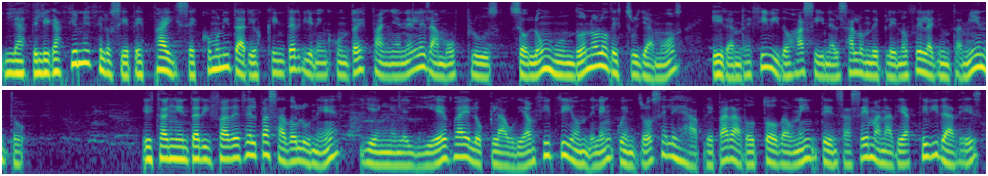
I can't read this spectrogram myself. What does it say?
Las delegaciones de los siete países comunitarios que intervienen junto a España en el Erasmus Plus, Solo un Mundo No Lo Destruyamos, eran recibidos así en el Salón de Plenos del Ayuntamiento. Están en Tarifa desde el pasado lunes y en el IES Baelo Claudia, anfitrión del encuentro, se les ha preparado toda una intensa semana de actividades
